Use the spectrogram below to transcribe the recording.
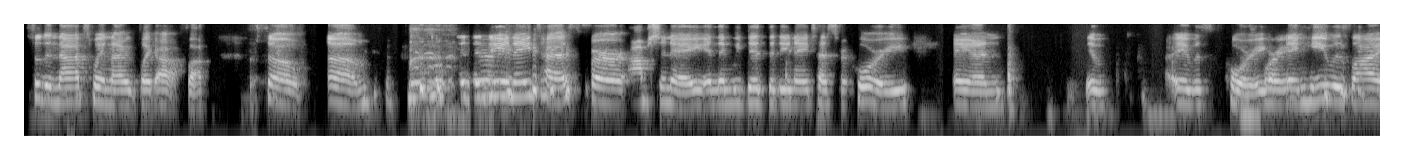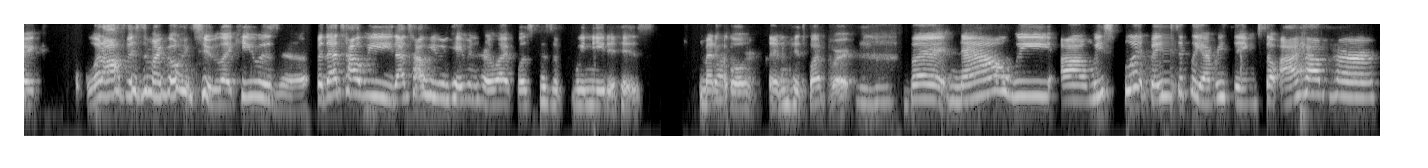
So then that's when I was like, oh, fuck. So um, did the DNA test for option A, and then we did the DNA test for Cory, and it it was Cory, Cory. and he was like, what office am I going to? Like he was, yeah. but that's how we, that's how he even came in her life was because we needed his medical and his blood work. Mm-hmm. But now we, um, we split basically everything. So I have her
